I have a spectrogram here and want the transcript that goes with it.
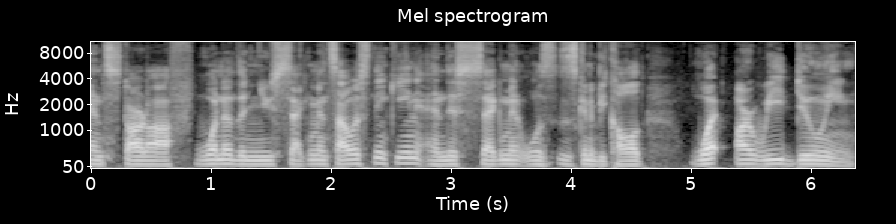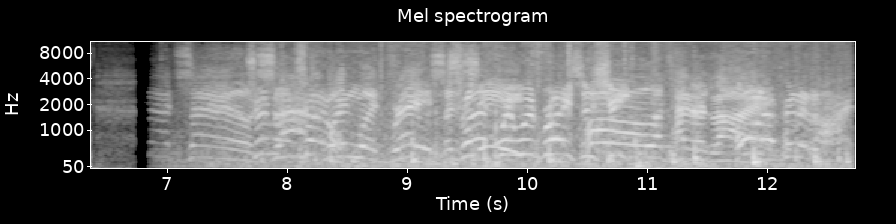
and start off one of the new segments I was thinking, and this segment was is going to be called "What Are We Doing." Sail, Trim slack sail. windward, brace and Slack sheet. windward, brace and sheet. Hold the pennant line. up in the line.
